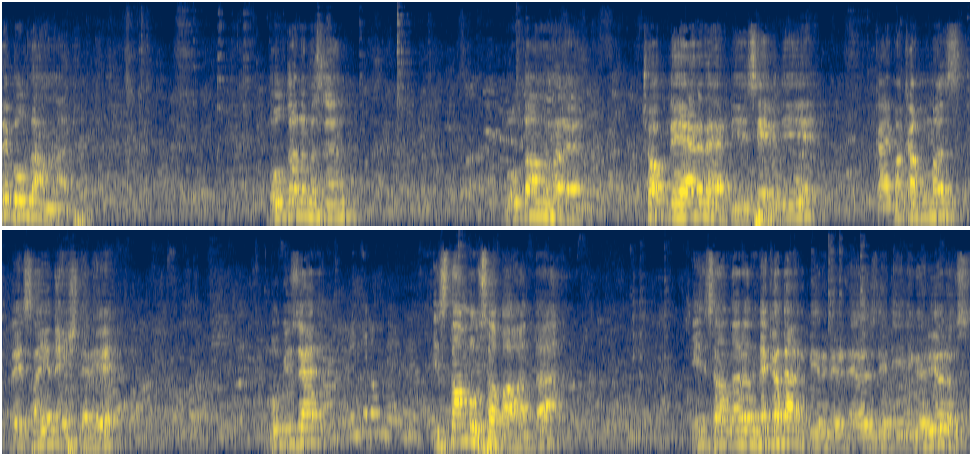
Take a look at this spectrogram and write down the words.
Değerli Buldanlar, Buldanımızın, Buldanlıların çok değer verdiği, sevdiği kaymakamımız ve sayın eşleri bu güzel. İstanbul sabahında insanların ne kadar birbirini özlediğini görüyoruz.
